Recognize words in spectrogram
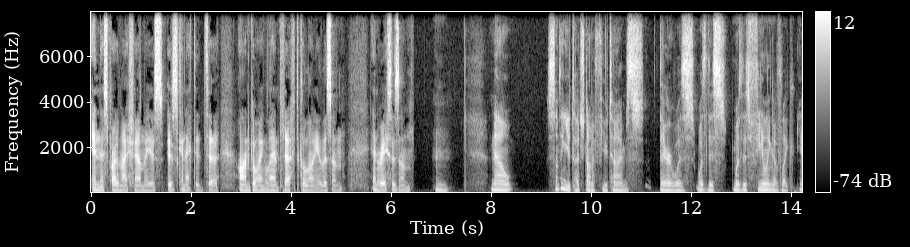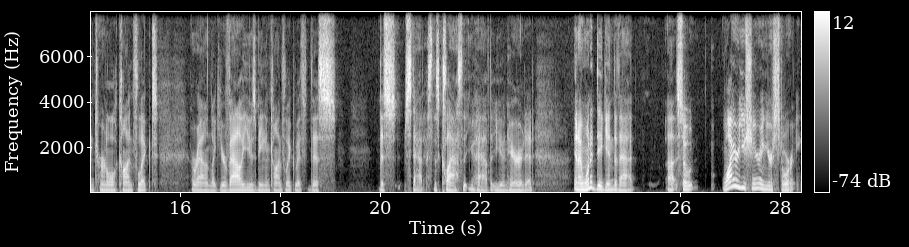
in this part of my family is is connected to ongoing land theft, colonialism, and racism. Hmm. Now, something you touched on a few times there was was this was this feeling of like internal conflict around like your values being in conflict with this this status this class that you have that you inherited. And i want to dig into that. Uh, so why are you sharing your story?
